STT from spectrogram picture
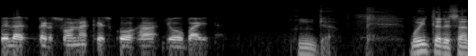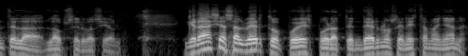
de la persona que escoja Joe Biden. Mm, ya. Muy interesante la, la observación. Gracias Alberto, pues, por atendernos en esta mañana.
